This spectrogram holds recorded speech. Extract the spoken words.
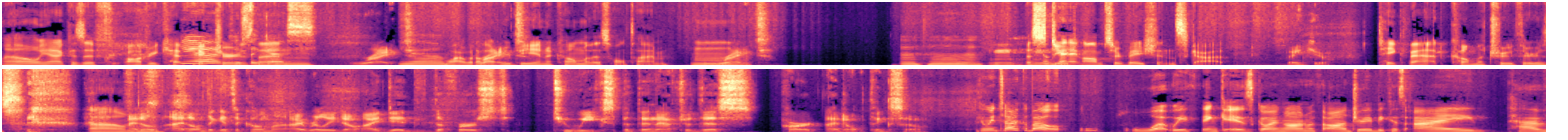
oh, yeah, because if Audrey kept Yeah, 'cause pictures, then guess- Right. yeah. why would Audrey Right. be in a coma this whole time? Right. mm-hmm Astute Okay. observation, Scott. Thank you. Take that, coma truthers. Um, I don't. I don't think it's a coma. I really don't. I did the first two weeks, but then after this part, I don't think so. Can we talk about what we think is going on with Audrey? Because I have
